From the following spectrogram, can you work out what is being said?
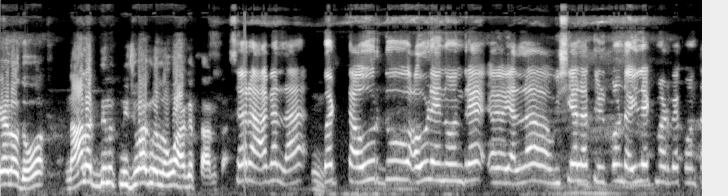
ಕೇಳೋದು ನಾಲ್ಕ್ ದಿನಕ್ ನಿಜವಾಗ್ಲೂ ಲವ್ ಆಗತ್ತಾ ಅಂತ? ಸರ್ ಆಗಲ್ಲ. ಬಟ್ ಅವ್ರದ್ದು ಅವಳೇನು ಅಂದ್ರೆ ಎಲ್ಲಾ ವಿಷಯ ಎಲ್ಲ ತಿಳ್ಕೊಂಡು ಹೈಲೈಟ್ ಮಾಡ್ಬೇಕು ಅಂತ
